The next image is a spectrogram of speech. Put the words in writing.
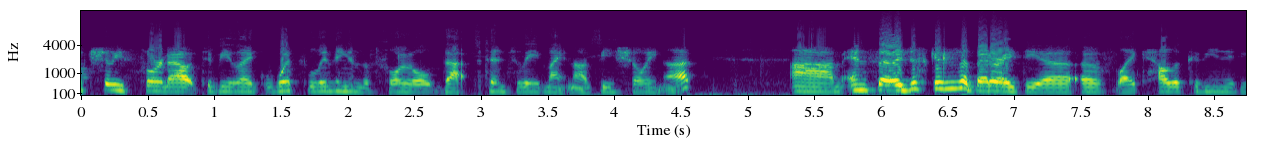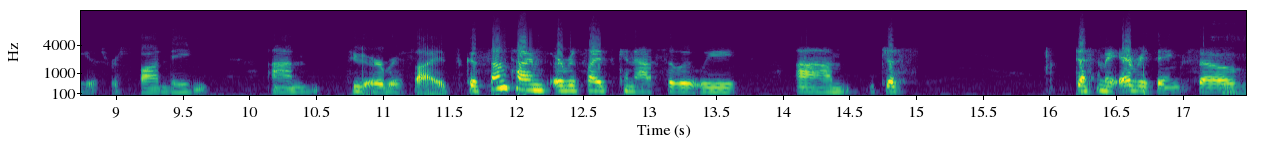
actually sort out to be like what's living in the soil that potentially might not be showing up. Um, and so it just gives us a better idea of like how the community is responding um, to herbicides because sometimes herbicides can absolutely um, just decimate everything. So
